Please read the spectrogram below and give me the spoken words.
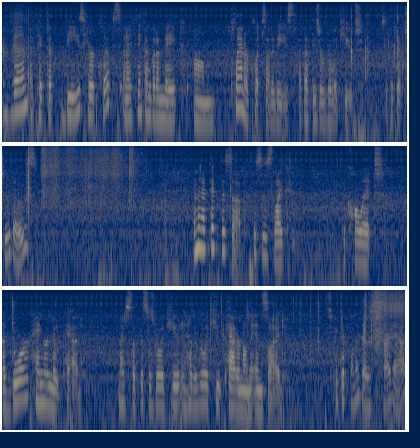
And then I picked up these hair clips, and I think I'm going to make um, planner clips out of these. I thought these are really cute. So I picked up two of those. And then I picked this up. This is like, they call it a door hanger notepad. And I just thought this was really cute and has a really cute pattern on the inside. So picked up one of those to try that.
